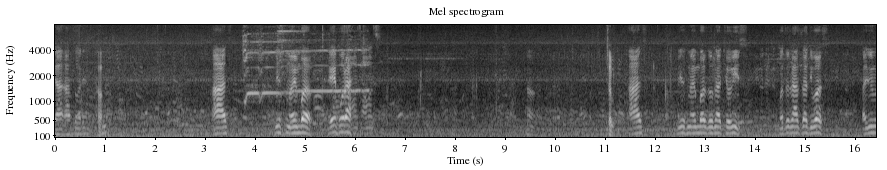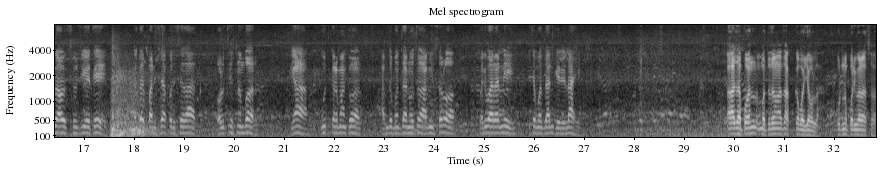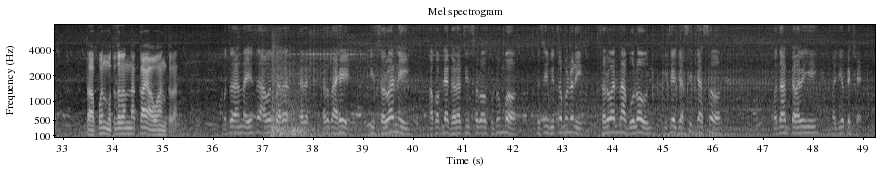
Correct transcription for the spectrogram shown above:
या आतमध्ये हा आज वीस नोव्हेंबर हे पोरा हां चलो. आज वीस नोव्हेंबर दोन हजार चोवीस मतदानाचा दिवस. अजिंगाव सुरजी येथे नगरपालिका परिषदात अडतीस नंबर या बूथ क्रमांकावर आमचं मतदान होतं. आम्ही सर्व परिवारांनी तिथे मतदान केलेलं आहे. आज आपण मतदानाचा हक्क बजावला पूर्ण परिवारासह. तर आपण मतदारांना काय आवाहन करा मतदारांना हेच आवाहन कर कर करत आहे की सर्वांनी आपापल्या घरातील सर्व कुटुंब तसे मित्रमंडळी सर्वांना बोलावून इथे जास्तीत जास्त मतदान करावे ही माझी अपेक्षा आहे.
